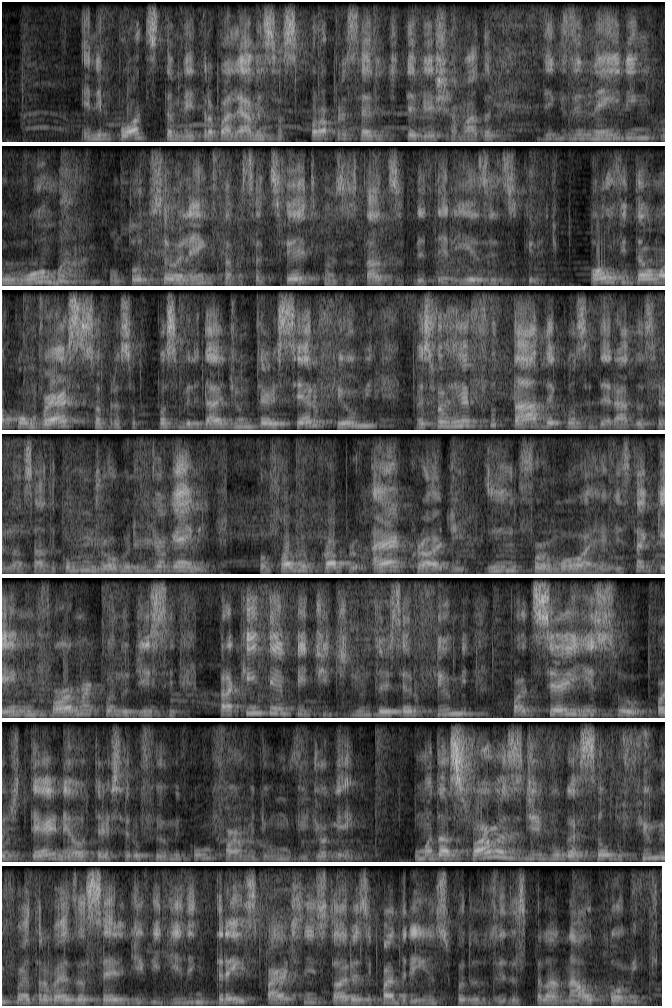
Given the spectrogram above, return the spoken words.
Annie Potts também trabalhava em sua própria série de TV chamada Designating Woman, com todo o seu elenco estava satisfeito com os resultados das bilheterias e dos críticos. Houve então uma conversa sobre a possibilidade de um terceiro filme, mas foi refutada e considerada ser lançado como um jogo de videogame, conforme o próprio Aykroyd informou a revista Game Informer quando disse: "Para quem tem apetite de um terceiro filme, pode ser isso, pode ter, né, o terceiro filme como forma de um videogame". Uma das formas de divulgação do filme foi através da série dividida em três partes em histórias e quadrinhos produzidas pela Now Comic.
